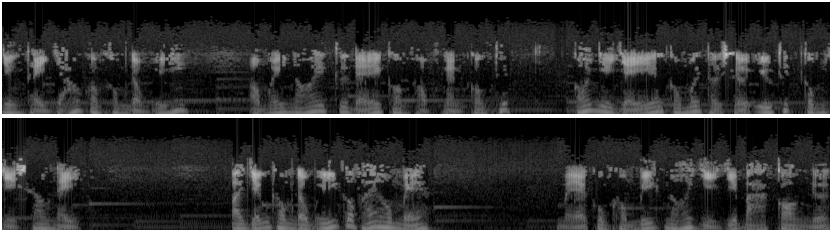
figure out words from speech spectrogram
Nhưng thầy giáo con không đồng ý. Ông ấy nói cứ để con học ngành con thích. Có như vậy con mới thật sự yêu thích công việc sau này. Bà vẫn không đồng ý có phải không mẹ? Mẹ cũng không biết nói gì với ba con nữa.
